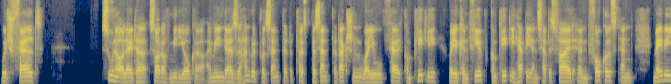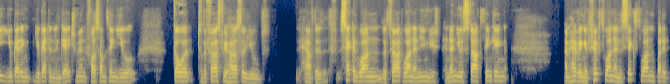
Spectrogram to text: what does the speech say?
which felt sooner or later sort of mediocre. I mean, there's a hundred percent percent production where you felt completely where you can feel completely happy and satisfied and focused, and maybe you getting you get an engagement for something. You go to the first rehearsal, you have the second one, the third one, and you and then you start thinking I'm having a fifth one and a sixth one, but it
